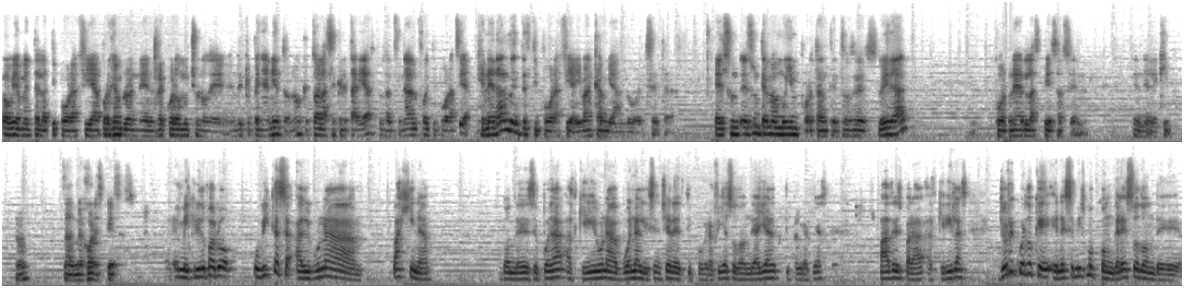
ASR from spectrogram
obviamente la tipografía, por ejemplo, en, recuerdo mucho lo de Enrique Peña Nieto, ¿no? Que todas las secretarías, pues al final fue tipografía. Generalmente es tipografía y van cambiando, etcétera. Es un, es un tema muy importante, entonces lo ideal, poner las piezas en, en el equipo, ¿no? Las mejores piezas. Mi querido Pablo, ¿ubicas alguna página donde se pueda adquirir una buena licencia de tipografías o donde haya tipografías padres para adquirirlas? Yo recuerdo que en ese mismo congreso donde,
